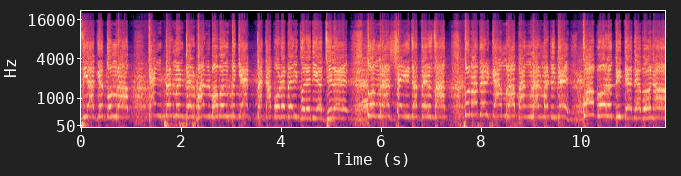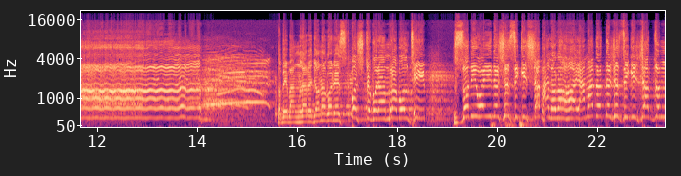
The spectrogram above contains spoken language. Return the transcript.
জিয়াকে তোমরা ক্যান্টনমেন্টের বাসভবন থেকে একটা কাপড়ে বের করে দিয়েছিলে। তোমরা সেই জাতের জাত, তোমাদেরকে তবে বাংলার জনগণে স্পষ্ট করে আমরা বলছি, যদি ওই দেশে চিকিৎসা ভালো না হয়, আমাদের দেশে চিকিৎসার জন্য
